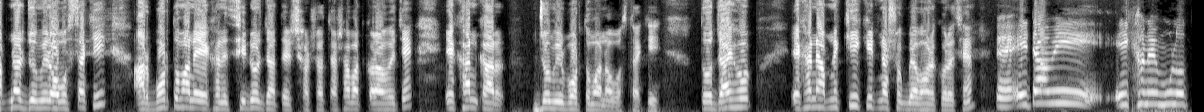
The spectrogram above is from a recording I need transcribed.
আপনার জমির অবস্থা কি? আর বর্তমানে এখানে সিডোর জাতের শশা চাষাবাদ করা হয়েছে। এখানকার জমির বর্তমান অবস্থা কি? তো যাই হোক এখানে আপনি কি কীটনাশক ব্যবহার করেছেন? এটা আমি এইখানে মূলত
